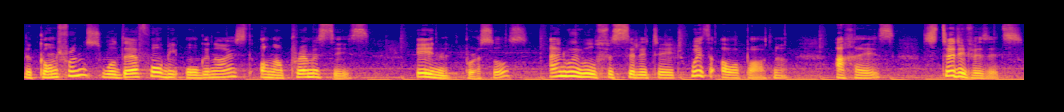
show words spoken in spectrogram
The conference will therefore be organized on our premises in Brussels and we will facilitate with our partner, AGES, study visits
